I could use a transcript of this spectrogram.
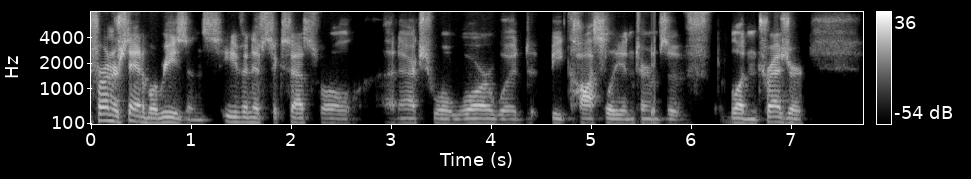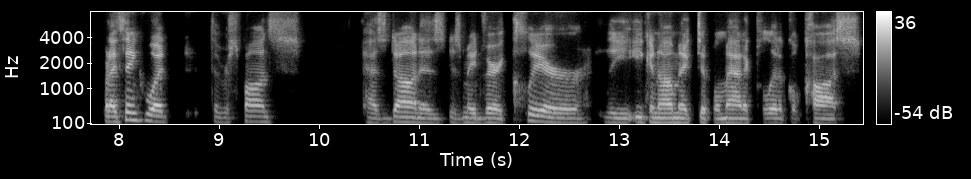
for understandable reasons, even if successful, an actual war would be costly in terms of blood and treasure. But I think what the response has done is, is made very clear the economic, diplomatic, political costs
